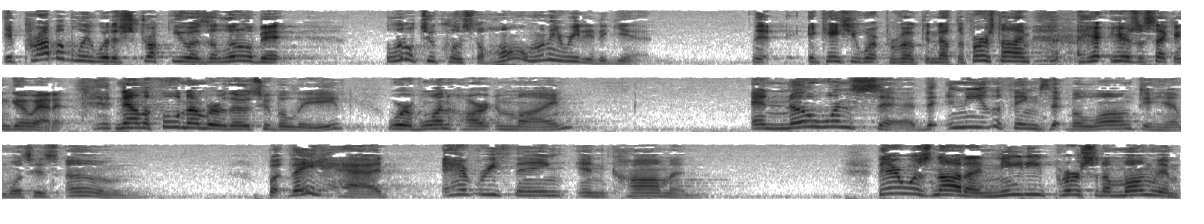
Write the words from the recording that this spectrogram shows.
it probably would have struck you as a little bit, a little too close to home. Let me read it again. In case you weren't provoked enough the first time, here's a second go at it. Now, the full number of those who believed were of one heart and mind, and no one said that any of the things that belonged to him was his own, but they had everything in common. There was not a needy person among them,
